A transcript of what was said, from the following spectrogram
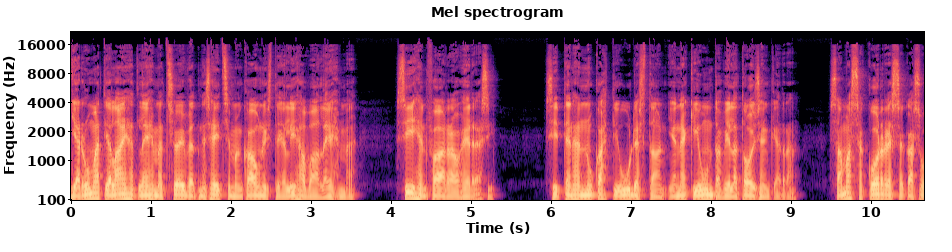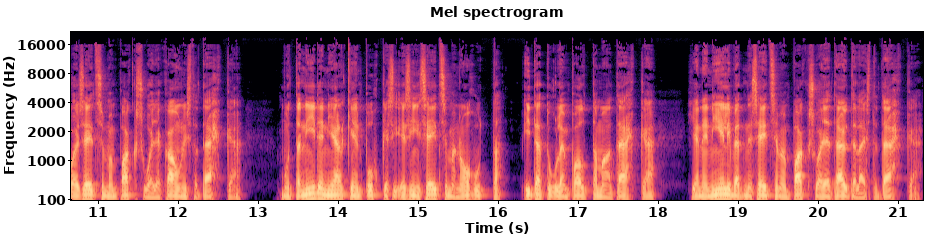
Ja rumat ja laihat lehmät söivät ne seitsemän kaunista ja lihavaa lehmää. Siihen Faarao heräsi. Sitten hän nukahti uudestaan ja näki unta vielä toisen kerran. Samassa korressa kasvoi seitsemän paksua ja kaunista tähkää, mutta niiden jälkeen puhkesi esiin seitsemän ohutta, itätuulen polttamaa tähkää, ja ne nielivät ne seitsemän paksua ja täyteläistä tähkää.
